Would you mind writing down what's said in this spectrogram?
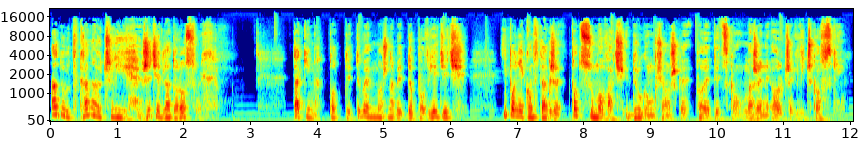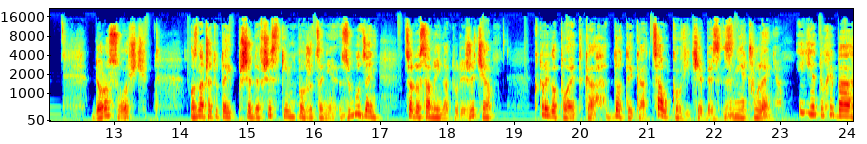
Adult Kanal, czyli życie dla dorosłych. Takim podtytułem można by dopowiedzieć i poniekąd także podsumować drugą książkę poetycką Marzeny Orczek-Wiczkowskiej. Dorosłość oznacza tutaj przede wszystkim porzucenie złudzeń co do samej natury życia, którego poetka dotyka całkowicie bez znieczulenia. Idzie tu chyba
